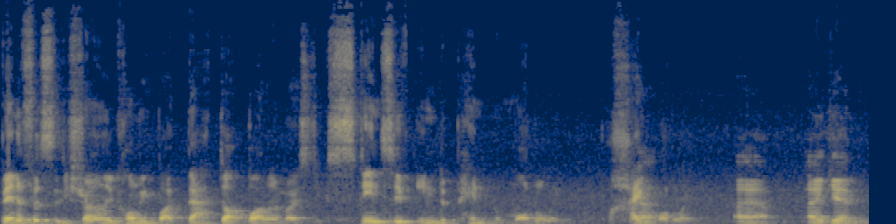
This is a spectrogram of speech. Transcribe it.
benefits of the Australian economy by backed up by the most extensive independent modelling. I hate Yeah. modelling. Yeah. Again,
